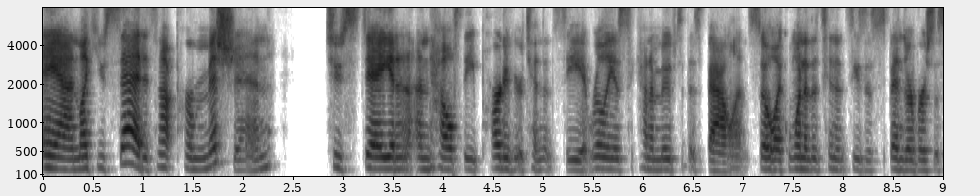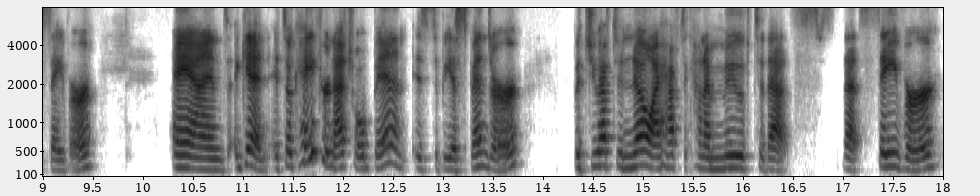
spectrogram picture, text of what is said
And like you said, it's not permission to stay in an unhealthy part of your tendency. It really is to kind of move to this balance. So, like one of the tendencies is spender versus saver. And again, it's okay if your natural bent is to be a spender, but you have to know I have to kind of move to that that saver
